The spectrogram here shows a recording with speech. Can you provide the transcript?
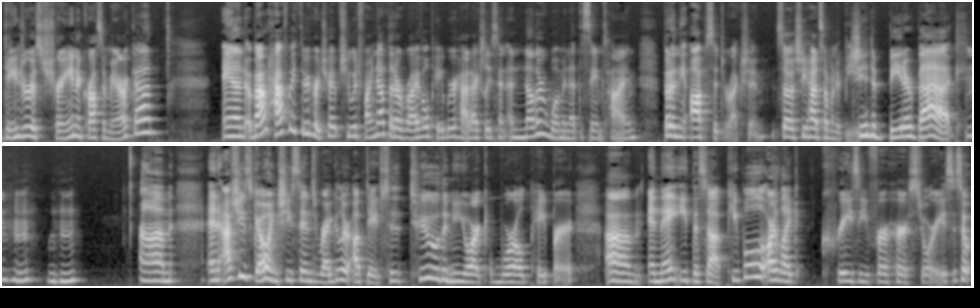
dangerous train across America. And about halfway through her trip, she would find out that a rival paper had actually sent another woman at the same time, but in the opposite direction. So she had someone to beat. She had to beat her back. Mm-hmm. Mm-hmm. Um, and as she's going, she sends regular updates to, to the New York World paper. Um, and they eat this up. People are like crazy for her stories. So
